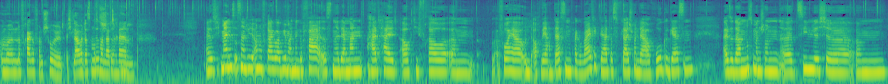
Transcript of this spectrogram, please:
eine Frage von Schuld. Ich glaube, das muss das man stimmt. da trennen. Also ich meine, es ist natürlich auch eine Frage, ob jemand eine Gefahr ist. Ne? Der Mann hat halt auch die Frau ähm, vorher und auch währenddessen vergewaltigt. Der hat das Fleisch von der auch roh gegessen. Also da muss man schon äh, ziemliche ähm,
